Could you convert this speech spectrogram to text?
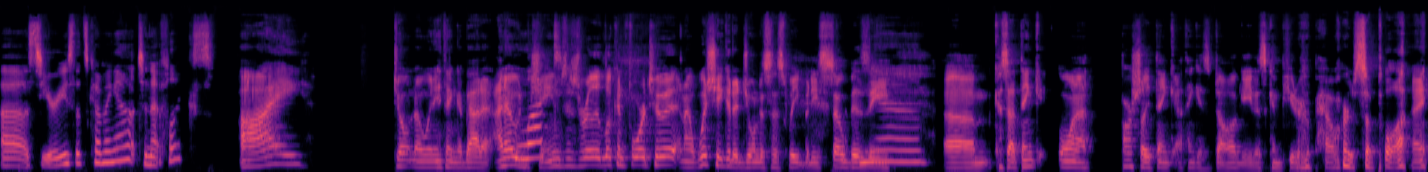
uh, series that's coming out to Netflix? I don't know anything about it. I know What? James is really looking forward to it, and I wish he could have joined us this week, but he's so busy. Yeah. Um, because I think when I partially think I think his dog ate his computer power supply.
